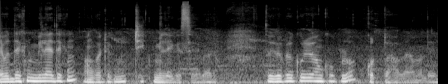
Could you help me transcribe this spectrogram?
এবার দেখেন, মিলাই দেখেন, অঙ্কটা কিন্তু ঠিক মিলে গেছে এবার। তো এইভাবে করে অঙ্কগুলো করতে হবে আমাদের।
